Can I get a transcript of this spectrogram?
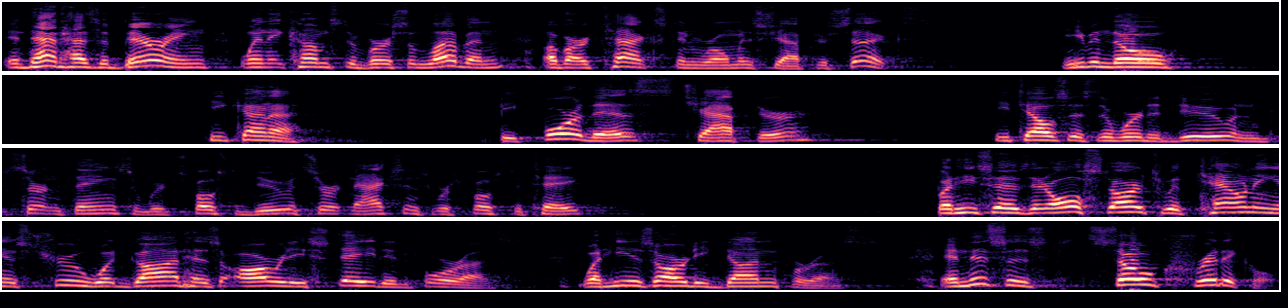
And that has a bearing when it comes to verse 11 of our text in Romans chapter 6. Even though he kind of, before this chapter, he tells us that we're to do and certain things that we're supposed to do and certain actions we're supposed to take. But he says it all starts with counting as true what God has already stated for us, what he has already done for us. And this is so critical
